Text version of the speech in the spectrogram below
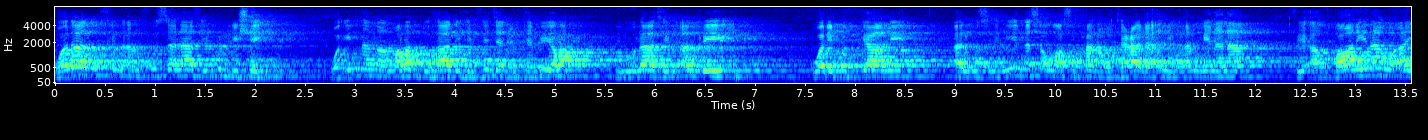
ولا ندخل أنفسنا في كل شيء. وإنما مرد هذه الفتن الكبيرة لولاة الأمر ولحكام المسلمين. نسأل الله سبحانه وتعالى أن يؤمننا في أوطاننا وأن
